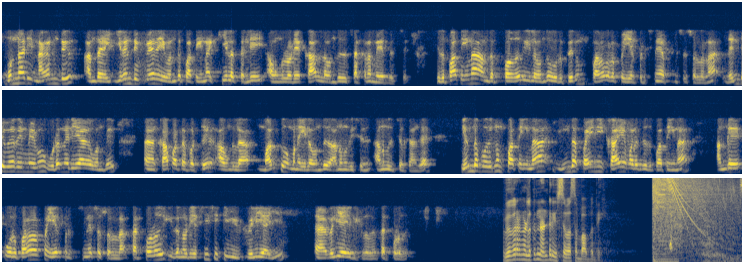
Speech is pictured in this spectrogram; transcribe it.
முன்னாடி நகர்ந்து அந்த இரண்டு பேரை வந்து பாத்தீங்கன்னா கீழே தள்ளி அவங்களுடைய காலில் வந்து சக்கரம் ஏறிடுச்சு. இது பாத்தீங்கன்னா அந்த பகுதியில வந்து ஒரு பெரும் பரபரப்பை ஏற்படுச்சுனே அப்படின்னு சொல்லி சொல்லலாம். ரெண்டு பேரையுமே உடனடியாக வந்து காப்பாற்றப்பட்டு அவங்கள மருத்துவமனையில வந்து அனுமதி அனுமதிச்சிருக்காங்க. இருந்த போதிலும் பாத்தீங்கன்னா இந்த பயணி காயமடைஞ்சது பாத்தீங்கன்னா அங்கே ஒரு பரபரப்பை ஏற்படுத்துச்சுன்னே சொல்லலாம். தற்பொழுது இதனுடைய சிசிடிவி வெளியாகி வெளியாகி இருக்கிறது தற்பொழுது. விவரங்களுக்கு நன்றி சிவசபாபதி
